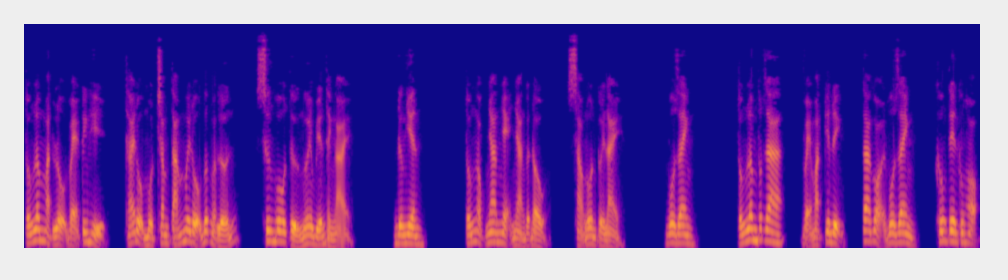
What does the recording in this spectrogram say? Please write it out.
Tống lâm mặt lộ vẻ kinh hỉ, thái độ một trăm tám mươi độ bước mặt lớn, xưng hô từ ngươi biến thành ngài đương nhiên. Tống ngọc nhan nhẹ nhàng gật đầu, xảo nôn cười này. Vô danh. Tống lâm thốt ra, vẻ mặt kiên định, ta gọi vô danh, không tên không họ,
